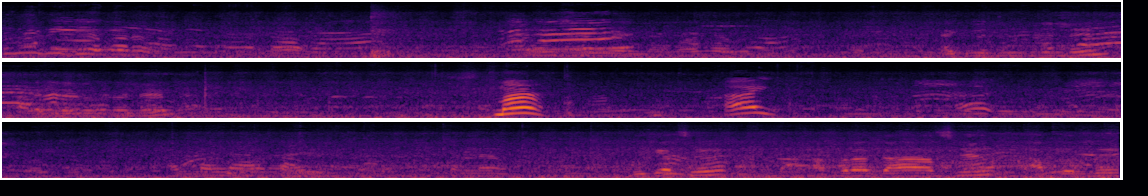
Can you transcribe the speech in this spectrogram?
তুমি ভিডিও করো। মা। আই ঠিক আছে? আপনারা যা আছেন আপনাদের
